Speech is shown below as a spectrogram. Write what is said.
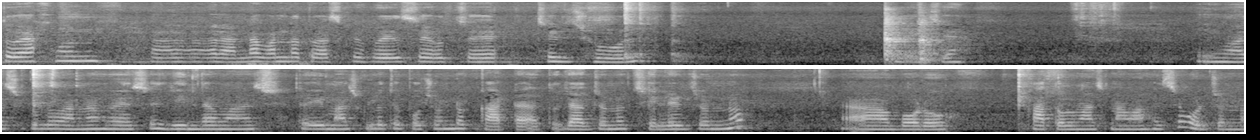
তো এখন রান্না বান্না তো আজকে হয়েছে হচ্ছে ঝোল এই যে, এই মাছগুলো আনা হয়েছে, জিন্দা মাছ। তো এই মাছগুলোতে প্রচণ্ড কাটা। তো যার জন্য ছেলের জন্য বড় কাতল মাছ নেওয়া হয়েছে, ওর জন্য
